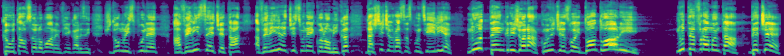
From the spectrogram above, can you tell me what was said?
căutau să-l omoare în fiecare zi. Și Domnul îi spune, a venit seceta, a venit recesiunea economică, dar știi ce vreau să spun ție, Ilie? Nu te îngrijora, cum ziceți voi, don't worry, nu te frământa. De ce?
